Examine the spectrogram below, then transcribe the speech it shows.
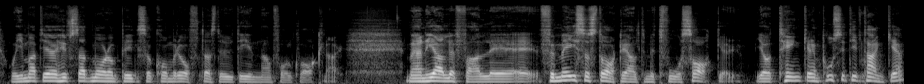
Och i och med att jag är hyfsat morgonpigg så kommer det oftast ut innan folk vaknar. Men i alla fall, eh, för mig så startar jag alltid med två saker. Jag tänker en positiv tanke,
